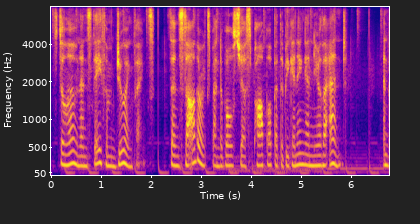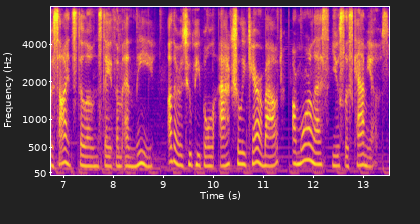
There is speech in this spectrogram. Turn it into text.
Stallone and Statham Doing Things, since the other Expendables just pop up at the beginning and near the end. And besides Stallone, Statham, and Li, others who people actually care about are more or less useless cameos.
